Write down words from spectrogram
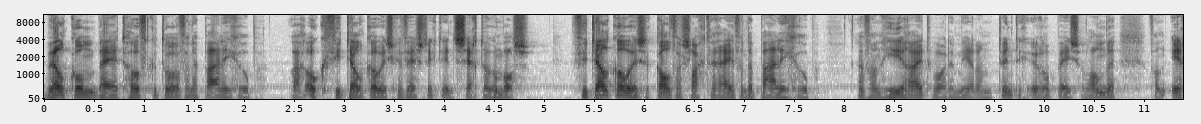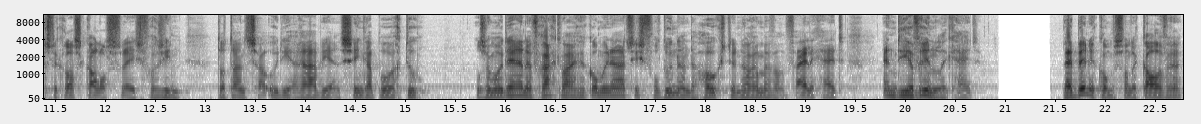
Welkom bij het hoofdkantoor van de Pali Groep, waar ook Vitelco is gevestigd in Sertogenbos. Vitelco is de kalverslachterij van de Pali Groep. En van hieruit worden meer dan 20 Europese landen van eerste klas kalfsvlees voorzien, tot aan Saoedi-Arabië en Singapore toe. Onze moderne vrachtwagencombinaties voldoen aan de hoogste normen van veiligheid en diervriendelijkheid. Bij binnenkomst van de kalveren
